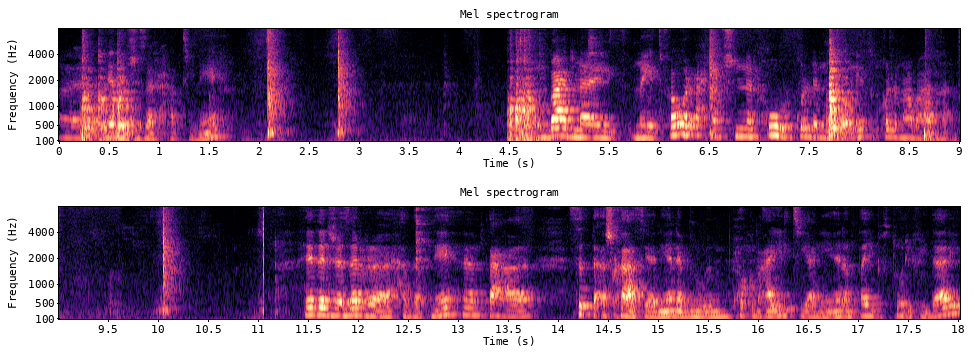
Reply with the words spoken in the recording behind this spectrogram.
آه هذا الجزر حطيناه. ومن بعد. ما يتفور إحنا باش نرخوه كل المكونات الكل مع بعضها هذا الجزر حضرناه نتاع ستة أشخاص يعني أنا بحكم عائلتي يعني أنا نطيب فطوري في داري.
